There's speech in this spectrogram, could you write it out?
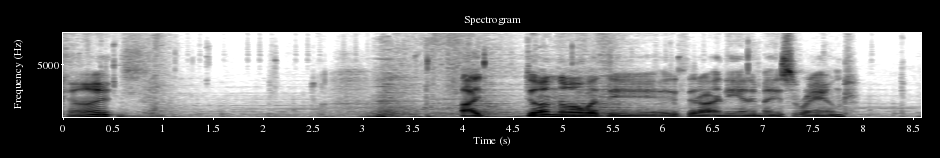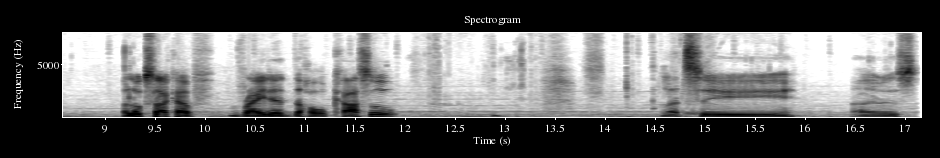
Okay. I don't know what the if there are any enemies around. It looks like I've raided the whole castle. Let's see. Let's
